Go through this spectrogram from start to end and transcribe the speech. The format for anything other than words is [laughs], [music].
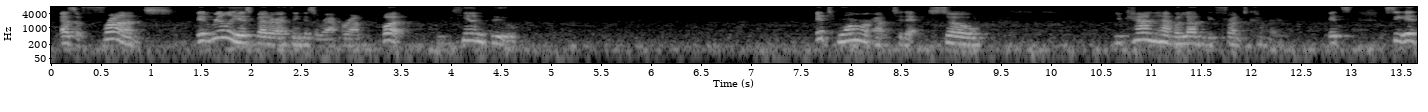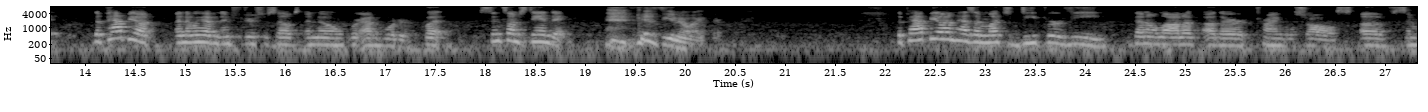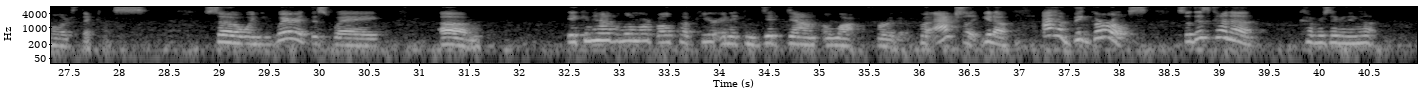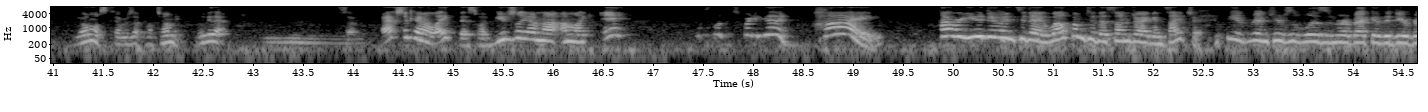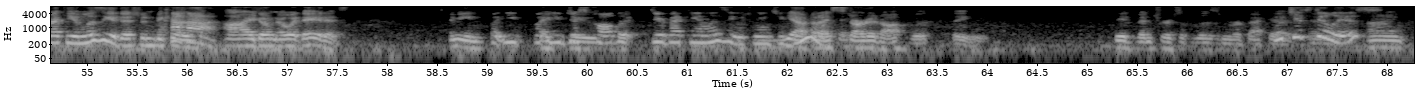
as a front, it really is better, I think, as a wraparound. But you can do. It's warmer out today, so you can have a lovely front cover. It's see it the papillon. I know we haven't introduced ourselves. I know we're out of order, but since I'm standing, [laughs] because you know I care. the papillon has a much deeper V than a lot of other triangle shawls of similar thickness. So when you wear it this way, um, it can have a little more bulk up here and it can dip down a lot further. But actually, you know, I have big girls. So this kind of covers everything up. It almost covers up my tummy. Look at that. So I actually kind of like this one. Usually I'm not, I'm like, eh, this looks pretty good. Hi. How are you doing today? Welcome to the Sun Dragon Sideshow. The Adventures of Liz and Rebecca, the Dear Becky and Lizzie edition, because [laughs] I don't know what day it is. I mean, But you but I you just do, called it Dear Becky and Lizzie, which means you yeah, do but know I they- started off with the the Adventures of Liz and Rebecca, Which it and still is. I'm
